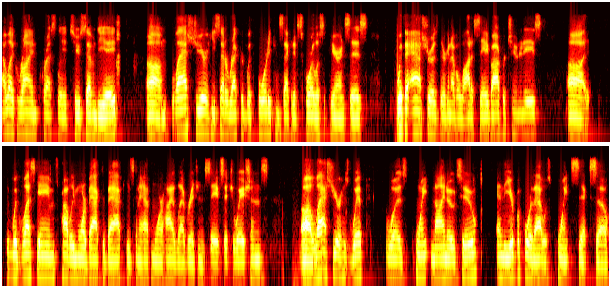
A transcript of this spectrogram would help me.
I like Ryan Pressly at 278. Um, last year, he set a record with 40 consecutive scoreless appearances. With the Astros, they're going to have a lot of save opportunities. Uh, with less games, probably more back to back, he's going to have more high leverage and save situations. Uh, last year, his whip was .902, and the year before that was .6. So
